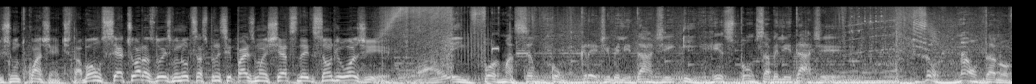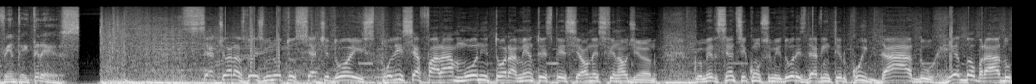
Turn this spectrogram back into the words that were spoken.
junto com a gente, tá bom? 7 horas 2 minutos, as principais manchetes da edição de hoje. Informação com credibilidade e responsabilidade. Jornal da 93. 7 horas 2 minutos 7 e 2. Polícia fará monitoramento especial nesse final de ano. Comerciantes e consumidores devem ter cuidado redobrado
